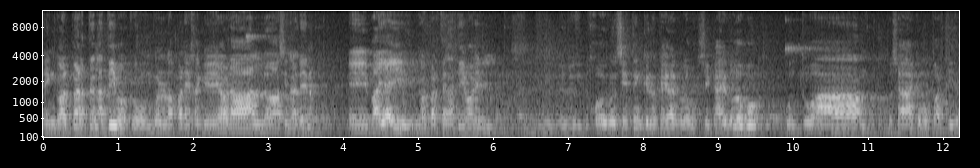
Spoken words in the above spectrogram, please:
en golpe alternativo con bueno, la pareja que ahora lo asignaré, ¿no? eh, vaya ahí, golpe alternativo y el, juego consiste en que no caiga el globo. Si cae el globo, puntúa, o sea, es como un partido.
